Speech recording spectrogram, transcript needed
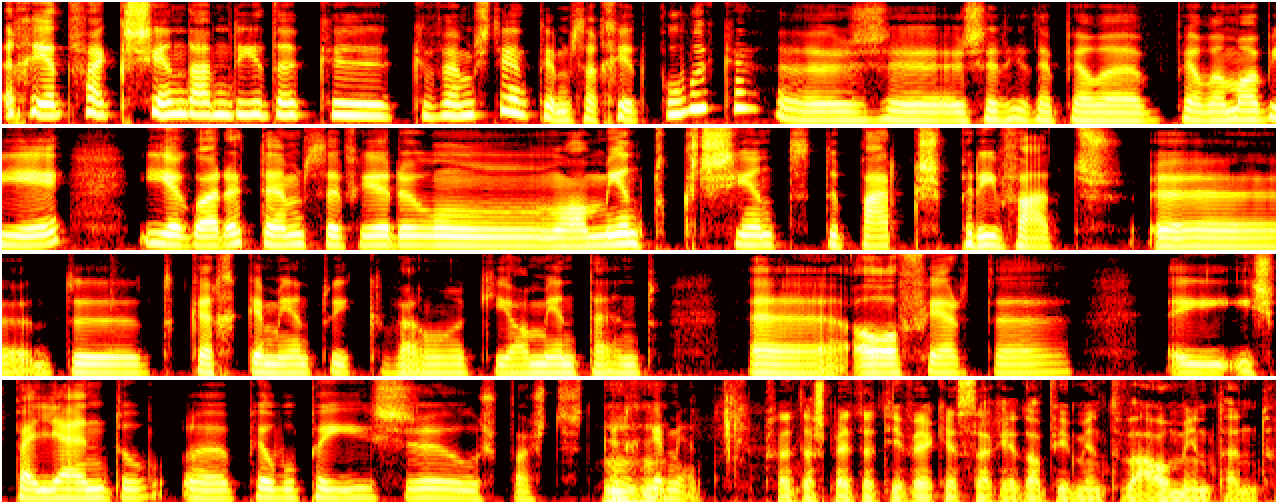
a rede vai crescendo à medida que, que vamos tendo. Temos a rede pública, uh, gerida pela, pela Mobie, e agora estamos a ver um aumento crescente de parques privados uh, de, de, carregamento e que vão aqui aumentando uh, a oferta e espalhando uh, pelo país uh, os postos de uhum. carregamento. Uhum. Portanto, a expectativa é que essa rede, obviamente, vá aumentando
